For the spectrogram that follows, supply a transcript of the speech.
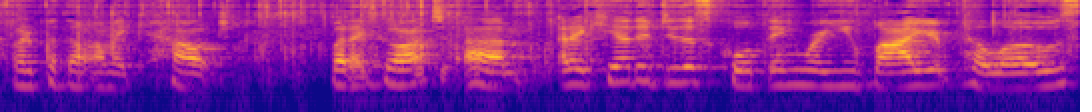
I'm going to put them on my couch. But I got um, at Ikea to do this cool thing where you buy your pillows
